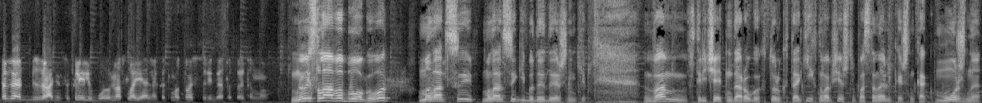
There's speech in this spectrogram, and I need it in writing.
Да, говорят, без разницы, клей любой, у нас лояльно к этому относятся ребята, поэтому... Ну и слава богу, вот молодцы, молодцы ГИБДДшники. Вам встречать на дорогах только таких, но вообще, чтобы останавливать, конечно, как можно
